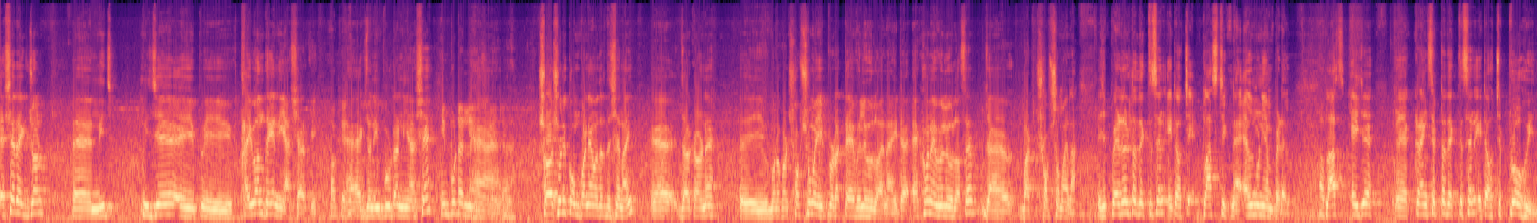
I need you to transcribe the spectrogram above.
দেশের একজন নিজ নিজে এই থাইওয়ান থেকে নিয়ে আসে আর কি। হ্যাঁ, একজন ইম্পোর্টার নিয়ে আসে। ইম্পোর্টার নিয়ে হ্যাঁ সরাসরি কোম্পানি আমাদের দেশে নাই যার কারণে এই মনে করেন সবসময় এই প্রোডাক্টটা অ্যাভেলেবল হয় না। এটা এখন অ্যাভেলেবল আছে বাট সব সময় না। এই যে প্যাডেলটা দেখতেছেন এটা হচ্ছে প্লাস্টিক না অ্যালুমিনিয়াম প্যাডেল। প্লাস এই যে ক্র্যাঙ্কসেটটা দেখতেছেন এটা হচ্ছে প্রো হুইল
